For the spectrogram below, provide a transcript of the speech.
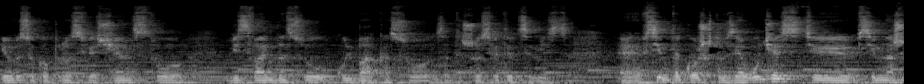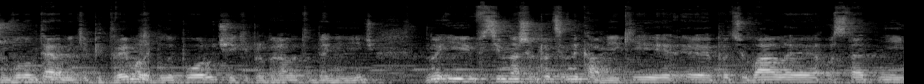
і високопросвященству Вісвальдасу Кульбакасу за те, що освятив це місце. Е, Всім також, хто взяв участь, е, всім нашим волонтерам, які підтримали, були поруч, які прибирали тут день і ніч. Ну і всім нашим працівникам, які е, працювали останній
